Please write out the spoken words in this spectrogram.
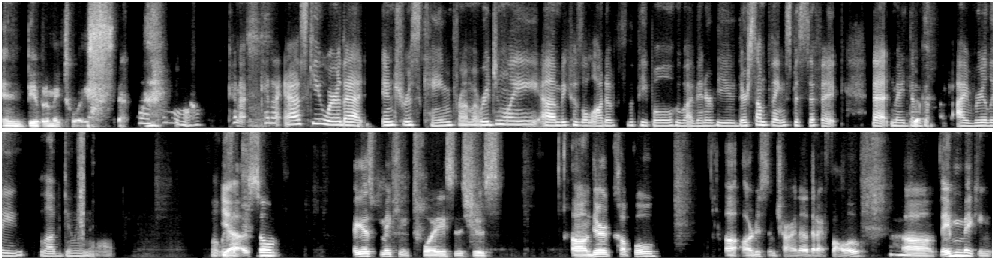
and be able to make toys cool. Can I can I ask you where that interest came from originally? Um, because a lot of the people who I've interviewed, there's something specific that made them go, Yes. like, I really love doing that. What was yeah it? so i guess making toys is just um there are a couple uh, artists in china that i follow Mhm. uh, they've been making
